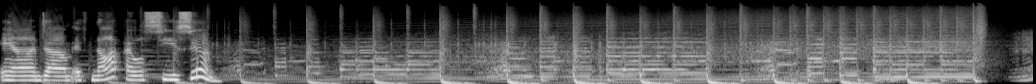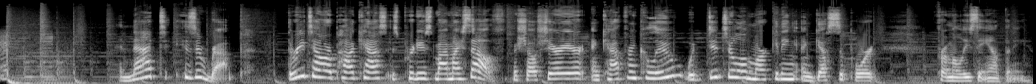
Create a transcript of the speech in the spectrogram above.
And um, if not, I will see you soon. And that is a wrap. The Retail podcast is produced by myself, Michelle Sherrier, and Catherine Kalu with digital marketing and guest support from Elisa Anthony.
